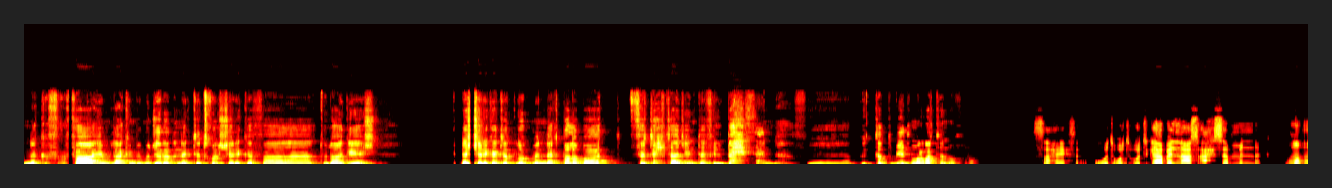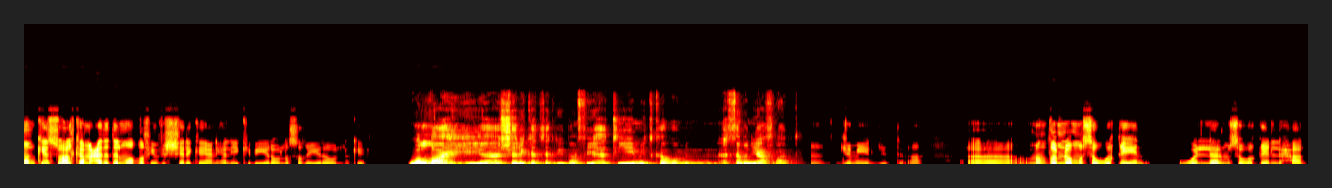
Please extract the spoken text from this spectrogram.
إنك فاهم لكن بمجرد إنك تدخل شركة فتلاقي إيش؟ الشركة تطلب منك طلبات فتحتاج أنت في البحث عنها في بالتطبيق مرة أخرى. صحيح وتقابل ناس أحسن منك. ممكن سؤال كم عدد الموظفين في الشركة يعني هل هي كبيرة ولا صغيرة ولا كيف؟ والله هي شركة تقريبا فيها تيم يتكون من ثمانية أفراد. جميل جدا آه. آه من ضمنهم مسوقين ولا المسوقين لحال؟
